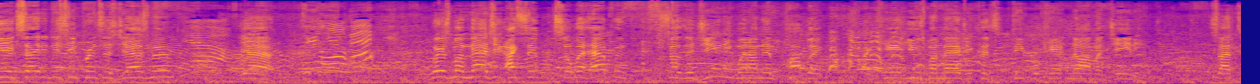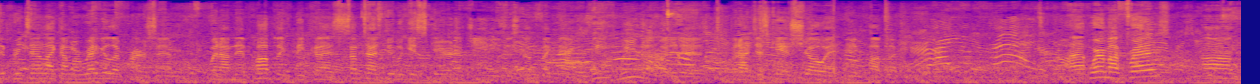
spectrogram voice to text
you excited to see Princess Jasmine? Yeah. Yeah. Do you magic? Where's my magic? I said, so what happened? So the genie, when I'm in public, I can't use my magic because people can't know I'm a genie. So I have to pretend like I'm a regular person when I'm in public because sometimes people get scared of genies and stuff like that. But we, we know what it is, but I just can't show it in public. Where are your friends? Uh, where are my friends? Um,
